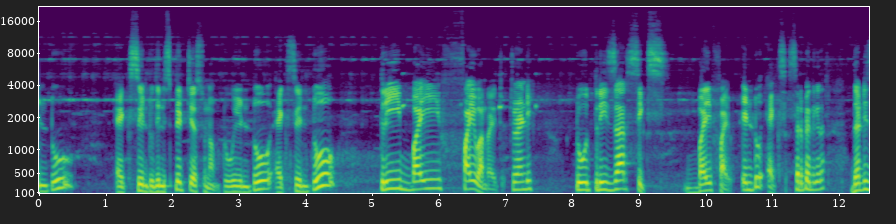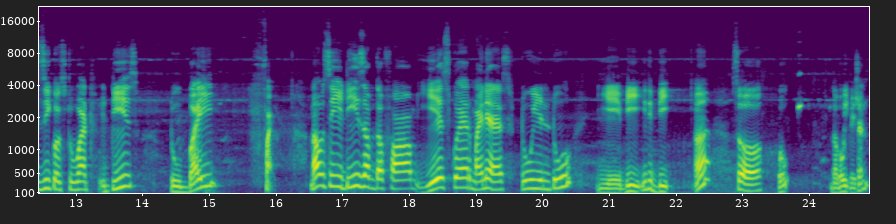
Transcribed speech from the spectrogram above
into x into దీన్ని స్ప్లిట్ చేస్తున్నాం. Two into x into three by five అని రాయొచ్చు. చూడండి. 2 3s are 6 by 5 into x. Saripendikida. That is equals to what? It is 2 by 5. Now, see it is of the form a square minus 2 into ab. It is b. So, double the above equation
